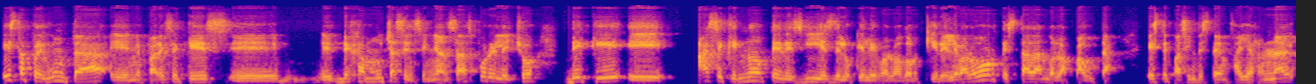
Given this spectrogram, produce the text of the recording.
esta pregunta eh, me parece que es, eh, eh, deja muchas enseñanzas por el hecho de que hace que no te desvíes de lo que el evaluador quiere. El evaluador te está dando la pauta. este paciente está en falla renal,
